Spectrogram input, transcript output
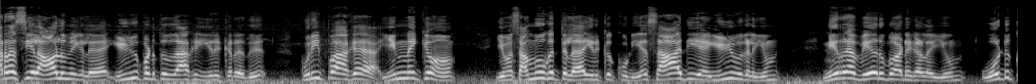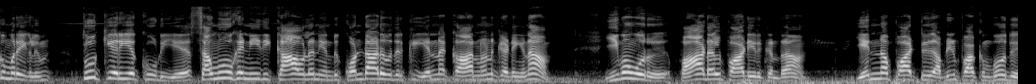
அரசியல் ஆளுமைகளை இழிவுபடுத்துவதாக இருக்கிறது. குறிப்பாக இன்றைக்கும் இவன் சமூகத்தில் இருக்கக்கூடிய சாதிய இழிவுகளையும் நிற வேறுபாடுகளையும் ஒடுக்குமுறைகளையும் தூக்கி எறியக்கூடிய சமூக நீதி காவலன் என்று கொண்டாடுவதற்கு என்ன காரணம்னு கேட்டிங்கன்னா இவன் ஒரு பாடல் பாடியிருக்கின்றான். என்ன பாட்டு அப்படின்னு பார்க்கும்போது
